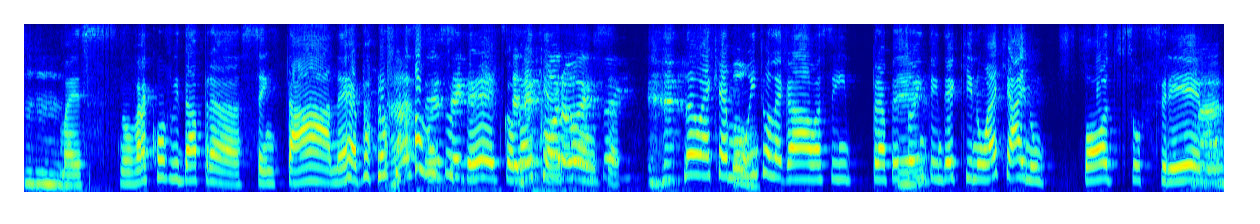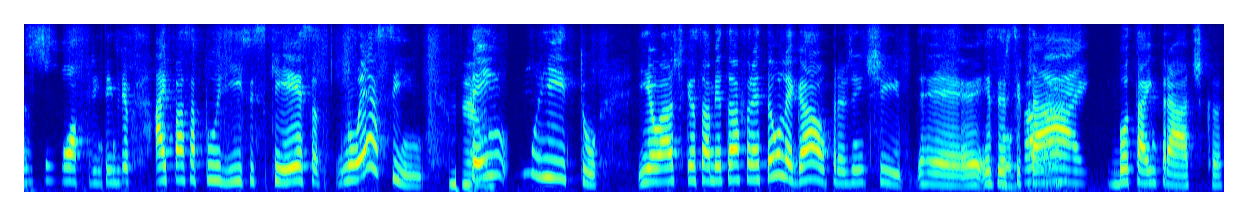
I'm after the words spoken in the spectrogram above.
uhum. mas não vai convidar para sentar, né? Para não ah, ficar muito tempo. Como é que é? Isso aí. Não, é que é Bom, muito legal, assim, para a pessoa é. entender que não é que, ai, não pode sofrer, mas... não sofre, entendeu? Ai, passa por isso, esqueça. Não é assim. Não. Tem um rito. E eu acho que essa metáfora é tão legal para a gente é, exercitar e botar em prática.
